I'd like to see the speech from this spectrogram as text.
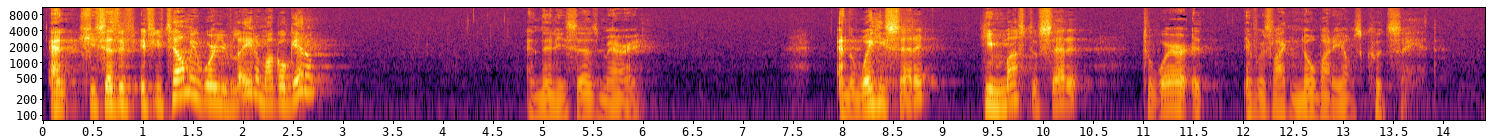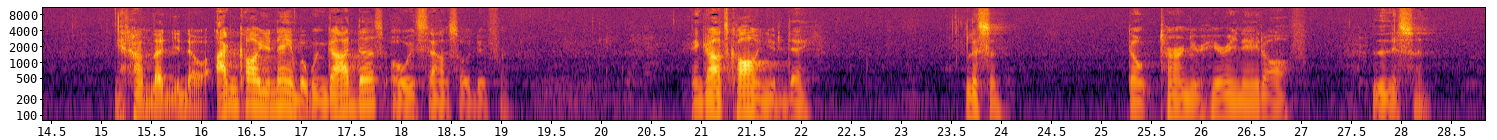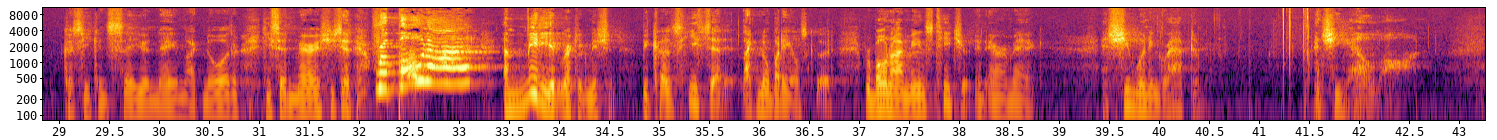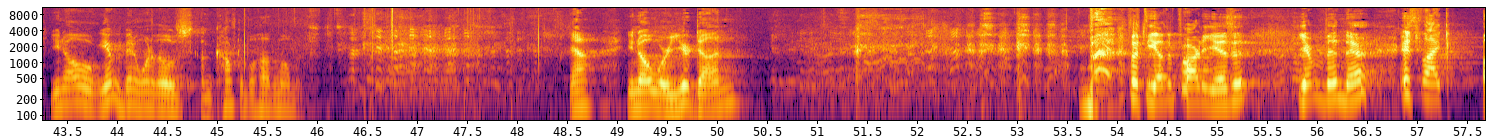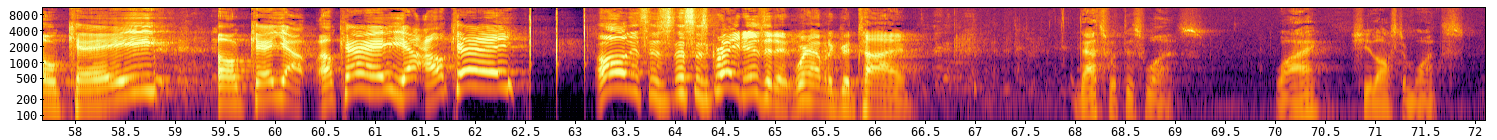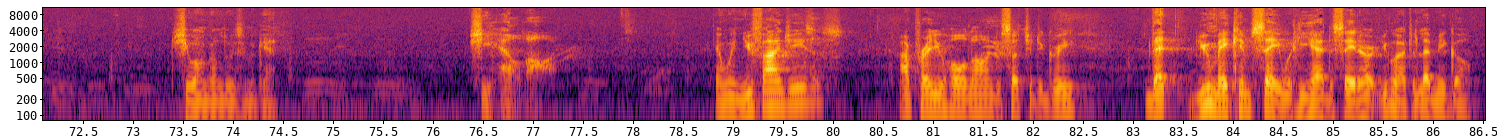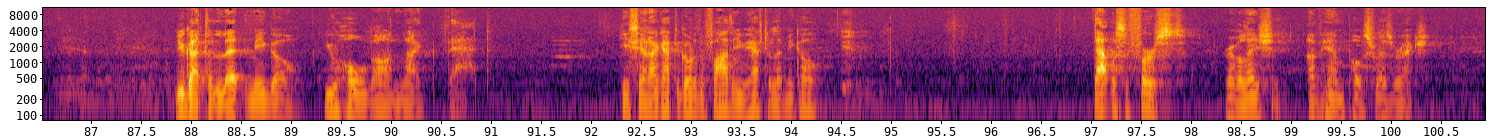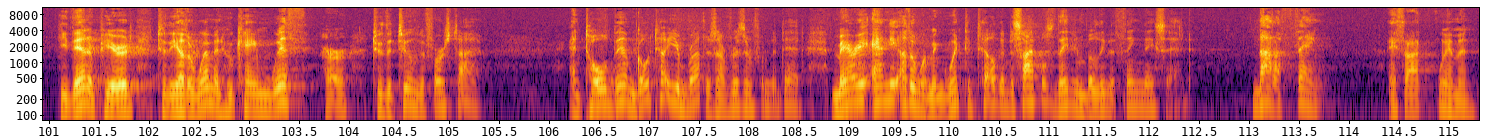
And she says, if, if you tell me where you've laid him, I'll go get him. And then he says, Mary. And the way he said it, he must have said it to where it, it was like nobody else could say it. And I'm letting you know, I can call your name, but when God does, oh, it sounds so different. And God's calling you today. Listen. Don't turn your hearing aid off. Listen. Because he can say your name like no other. He said, Mary, she said, Rabboni! Immediate recognition because he said it like nobody else could. Rabboni means teacher in Aramaic. And she went and grabbed him. And she held on. You know, you ever been in one of those uncomfortable hug moments? yeah? You know, where you're done, but, the other party isn't? You ever been there? It's like, okay, okay, yeah, okay, yeah, okay. Oh, this is this is great, isn't it? We're having a good time. That's what this was. Why? She lost him once. She wasn't going to lose him again. She held on. And when you find Jesus, I pray you hold on to such a degree that you make him say what he had to say to her. You're going to have to let me go. You got to let me go. You hold on like. He said, I got to go to the Father. You have to let me go. That was the first revelation of him post resurrection. He then appeared to the other women who came with her to the tomb the first time and told them, Go tell your brothers I've risen from the dead. Mary and the other women went to tell the disciples. They didn't believe a thing they said. Not a thing. They thought, Women.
